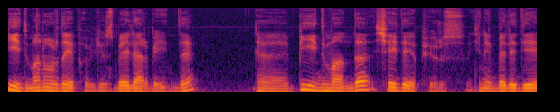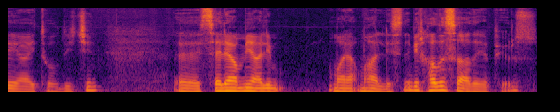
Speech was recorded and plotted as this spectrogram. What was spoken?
Bir idman orada yapabiliyoruz Beylerbeyi'nde. Ee, bir idmanda şeyde yapıyoruz. Yine belediyeye ait olduğu için e, Selami Ali Ma- mahallesinde bir halı sahada yapıyoruz.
